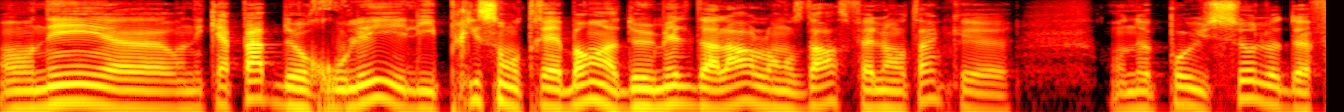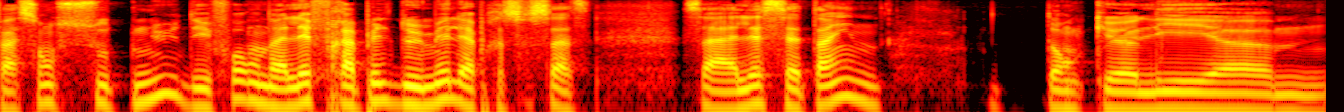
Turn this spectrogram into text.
on est, euh, on est capable de rouler et les prix sont très bons à 2000 l'once d'or. Ça fait longtemps qu'on n'a pas eu ça de façon soutenue. Des fois, on allait frapper le 2000 et après ça, ça, allait s'éteindre. Donc, euh, euh,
